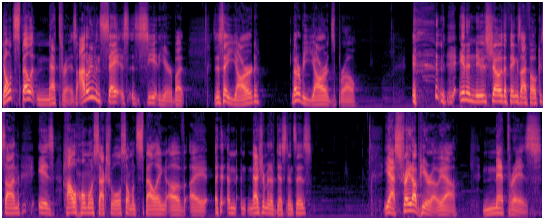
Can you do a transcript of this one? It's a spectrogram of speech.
Don't spell it metres. I don't even say see it here, but does it say yard? Better be yards, bro. in a news show, the things I focus on is how homosexual someone's spelling of a, a measurement of distances. Yeah, straight up hero. Yeah, metres.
